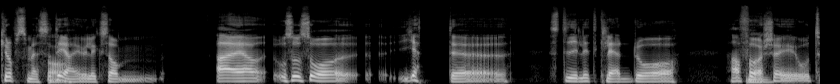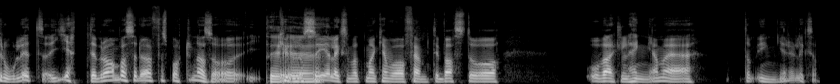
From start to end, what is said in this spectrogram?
Kroppsmässigt Ja. är han ju liksom... Han- och så, så jättestiligt klädd och han för Mm. sig otroligt. Jättebra ambassadör för sporten alltså. Det Kul är- att se liksom att man kan vara 50 bast och, och verkligen hänga med de yngre liksom.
